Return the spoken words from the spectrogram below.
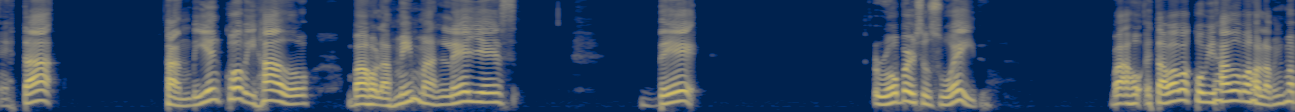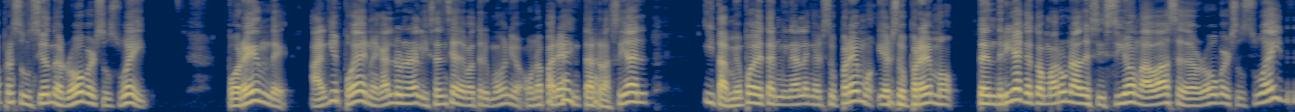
está también cobijado bajo las mismas leyes de Roe vs. Wade. Bajo, estaba cobijado bajo la misma presunción de Roe vs. Wade. Por ende, alguien puede negarle una licencia de matrimonio a una pareja interracial y también puede terminar en el Supremo y el Supremo tendría que tomar una decisión a base de Roe vs. Wade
